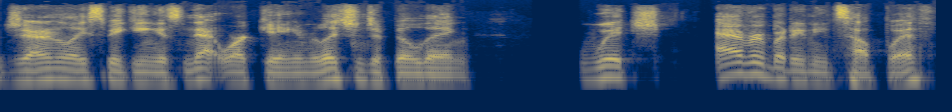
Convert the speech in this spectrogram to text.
generally speaking, is networking and relationship building, which everybody needs help with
